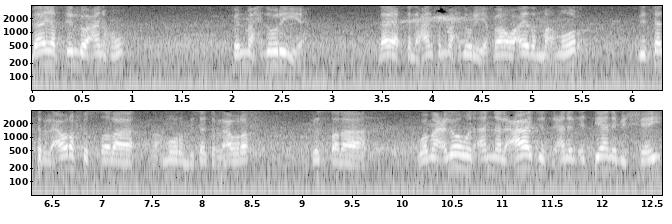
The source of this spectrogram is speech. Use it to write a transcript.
لا يقل عنه في المحذورية لا يقل عنه في المحذورية فهو أيضا مأمور بستر العورة في الصلاة مأمور بستر العورة في الصلاة. ومعلوم أن العاجز عن الإتيان بالشيء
